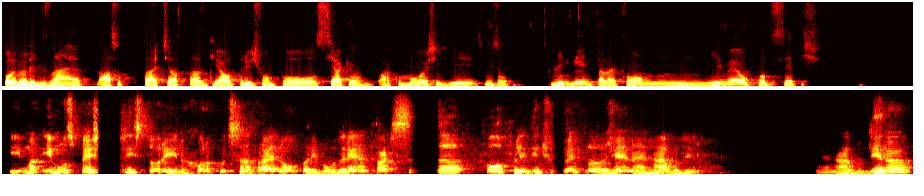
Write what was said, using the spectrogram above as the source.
той нали знае, аз от тази част, аз ги аутричвам по всякакъв, ако мога ще ги, в смисъл, LinkedIn, телефон, имейл, какво се сетиш. Има, има успешни истории на хора, които са направили много пари, благодарение на това, че са фолвали един човек в продължение на една година. На една година,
